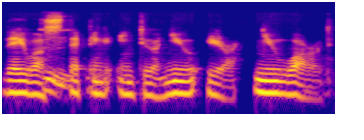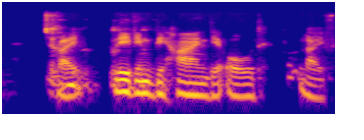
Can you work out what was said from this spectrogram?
They were mm-hmm. stepping into a new era, new world, right? Mm-hmm. Leaving behind the old life.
